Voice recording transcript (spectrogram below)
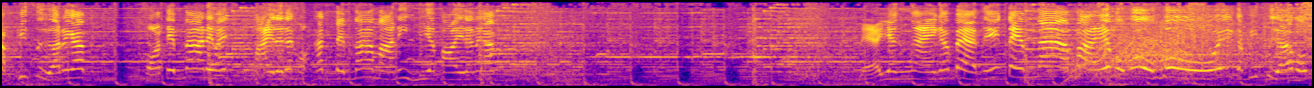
กับพี่เสือนะครับ ขอเต็มหน้าได้ไหมไปเลยนะขอถ้านเต็มหน้ามานี่เฮียไปแล้วนะครับ แล้วยังไงครับแบบนี้เต็มหน้าไปครับผมโอ้โหกับพี่เสือครับผม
